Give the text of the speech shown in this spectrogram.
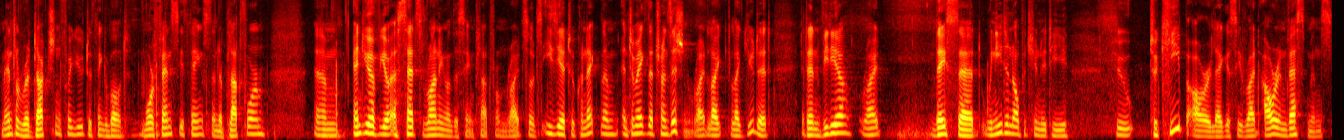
mental reduction for you to think about more fancy things than a platform. Um, and you have your assets running on the same platform, right? So it's easier to connect them and to make the transition, right? Like like you did at NVIDIA, right? they said we need an opportunity to to keep our legacy, right, our investments,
